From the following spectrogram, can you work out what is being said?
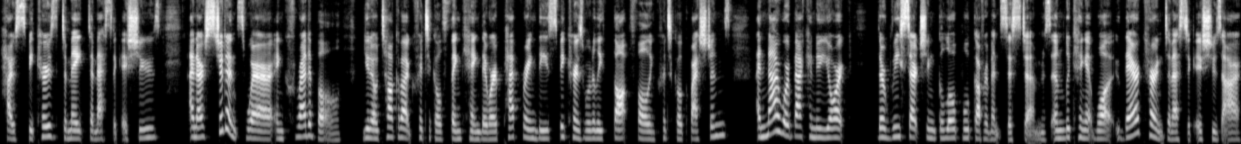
House speakers debate domestic issues. And our students were incredible. You know, talk about critical thinking. They were peppering these speakers with really thoughtful and critical questions. And now we're back in New York they're researching global government systems and looking at what their current domestic issues are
